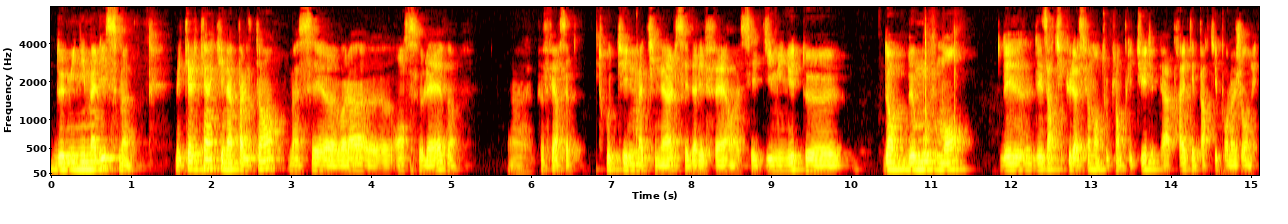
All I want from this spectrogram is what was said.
de minimalisme. Mais quelqu'un qui n'a pas le temps, bah c'est euh, voilà, euh, on se lève, euh, peut faire cette routine matinale, c'est d'aller faire ces 10 minutes de, de, mouvement, des, articulations dans toute l'amplitude, et après tu es parti pour la journée.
